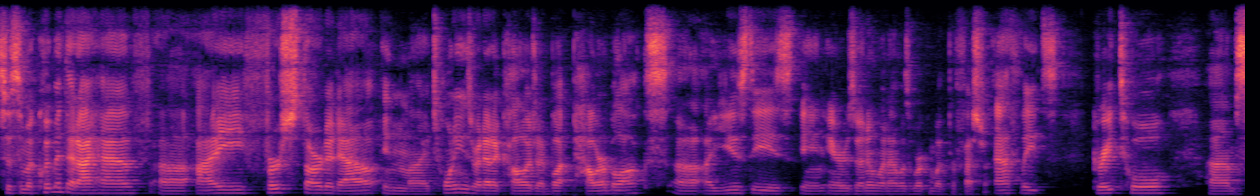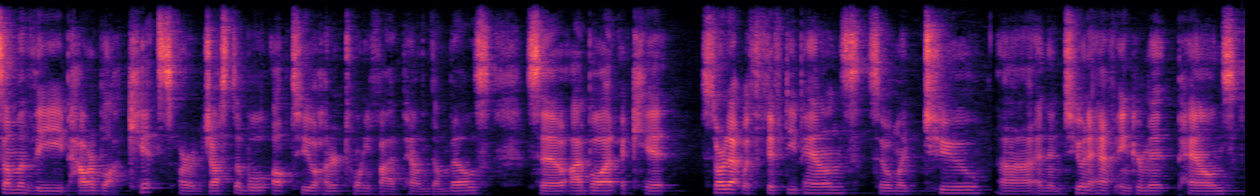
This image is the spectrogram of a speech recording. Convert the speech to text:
So some equipment that i have uh, i first started out in my 20s right out of college i bought power blocks. Uh, i used these in arizona when i was working with professional athletes. Great tool. Um, some of the power block kits are adjustable up to 125 pound dumbbells. So i bought a kit started out with 50 pounds, so it went two uh, and then two and a half increment pounds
